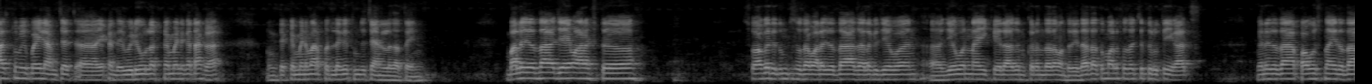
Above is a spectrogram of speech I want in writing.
आज तुम्ही पहिले आमच्या एखाद्या व्हिडिओला कमेंट का टाका मग त्या कमेंटमार्फत लगेच तुमच्या चॅनलला जाता येईल. बालाजी जय महाराष्ट्र. स्वागत आहे तुमचं सुद्धा बालाजी झालं की जेवण? जेवण नाही केलं अजून करण दादा म्हणतात दादा तुम्हाला सुद्धा चतुर्थी आहे काच गणेश दादा पाऊस नाही दादा.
